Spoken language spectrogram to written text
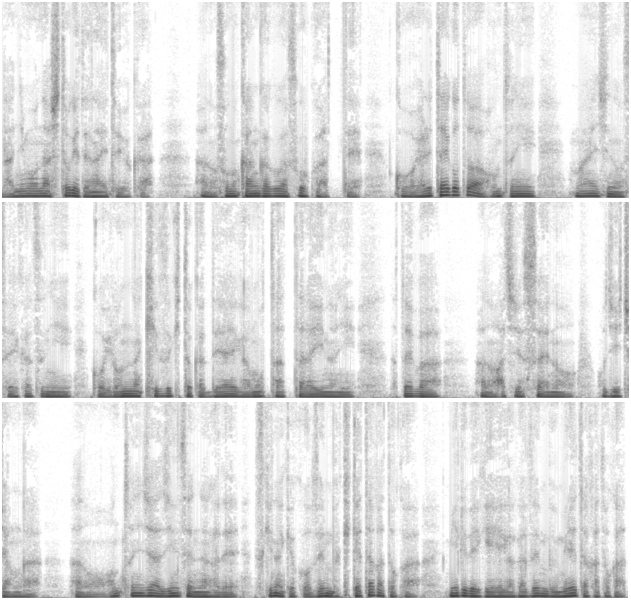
何も成し遂げてないというかあのその感覚がすごくあってこうやりたいことは本当に毎日の生活にこういろんな気づきとか出会いがもっとあったらいいのに例えばあの80歳のおじいちゃんがあの本当にじゃあ人生の中で好きな曲を全部聴けたかとか見るべき映画が全部見れたかとかっ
